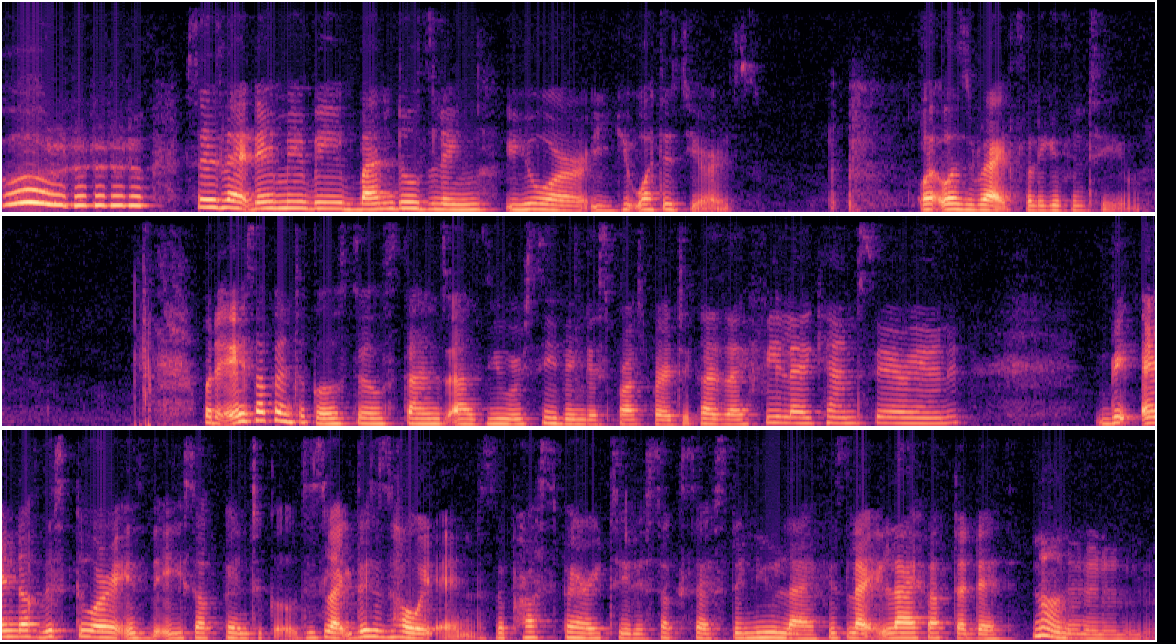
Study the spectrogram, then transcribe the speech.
so it's like they may be bamboozling your you, what is yours, what was rightfully given to you. But the Ace of Pentacles still stands as you receiving this prosperity because I feel like Cancerian, the end of the story is the Ace of Pentacles. It's like this is how it ends. The prosperity, the success, the new life. It's like life after death. No, no, no, no, no, no.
